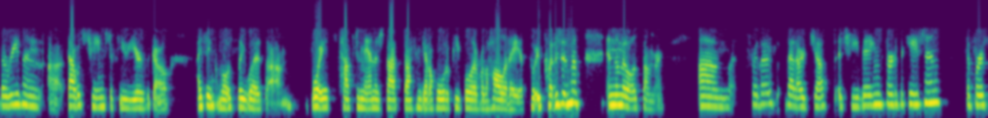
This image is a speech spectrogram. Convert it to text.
the reason uh, that was changed a few years ago, I think mostly was, um, boy, it's tough to manage that stuff and get a hold of people over the holidays. So we put it in the in the middle of summer. Um, for those that are just achieving certification, the first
